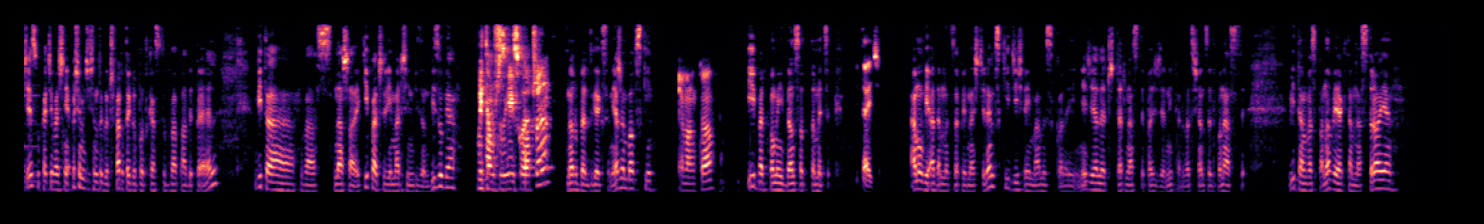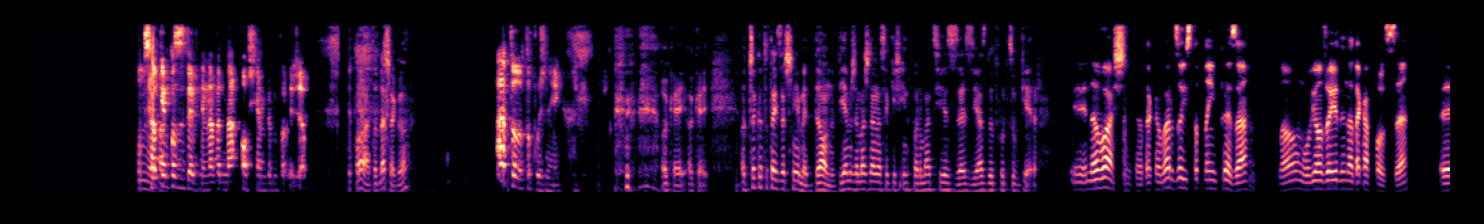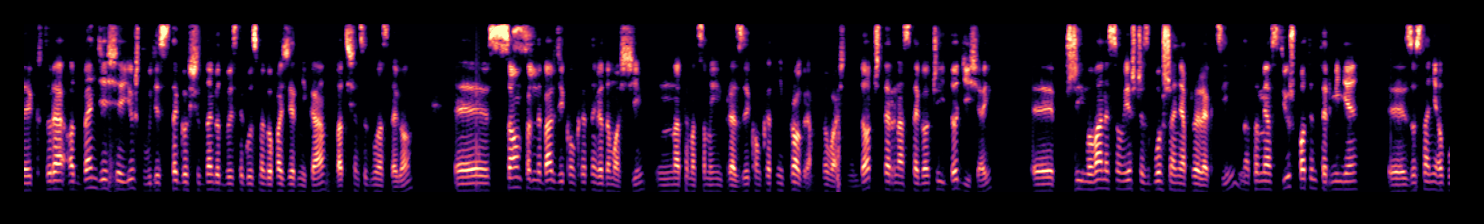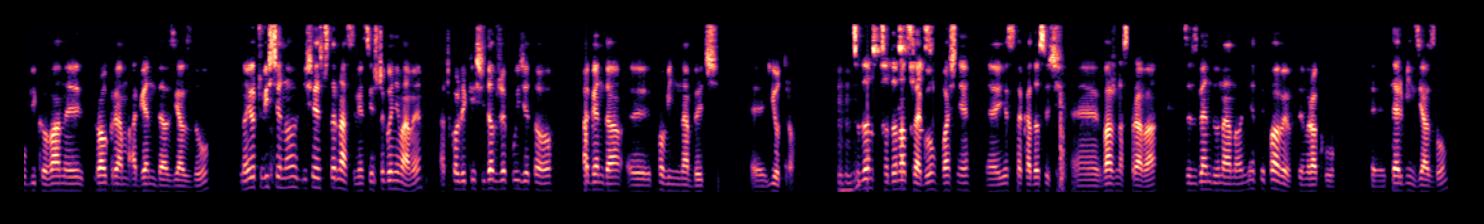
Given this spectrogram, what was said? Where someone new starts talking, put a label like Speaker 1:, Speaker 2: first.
Speaker 1: Witajcie, słuchacie właśnie 84. podcastu 2pady.pl. Wita Was nasza ekipa, czyli Marcin Bizon-Bizuga,
Speaker 2: Witam wszystkich słuchaczy.
Speaker 1: Norbert Geksen-Jarzębowski
Speaker 3: Siemanko.
Speaker 1: i Bartłomiej Donsot-Tomycyk.
Speaker 4: Witajcie.
Speaker 1: A mówi Adam Naksa 15 Dębski. Dzisiaj mamy z kolei niedzielę, 14 października 2012. Witam Was panowie, jak tam nastroje?
Speaker 2: Całkiem
Speaker 3: tak.
Speaker 2: pozytywnie, nawet na 8 bym powiedział.
Speaker 1: O, a to dlaczego?
Speaker 2: A to, to później.
Speaker 1: Okej, okej. Od czego tutaj zaczniemy? Don, wiem, że masz dla nas jakieś informacje ze zjazdu twórców gier.
Speaker 4: Yy, No właśnie, to taka bardzo istotna impreza. No, mówią, że jedyna taka w Polsce, yy, która odbędzie się już 27-28 października 2012. Yy, Są pewne bardziej konkretne wiadomości na temat samej imprezy, konkretniej program. No właśnie, do 14, czyli do dzisiaj, przyjmowane są jeszcze zgłoszenia prelekcji, natomiast już po tym terminie yy, zostanie opublikowany program, agenda zjazdu. No i oczywiście, no, dzisiaj jest 14, więc jeszcze go nie mamy. Aczkolwiek jeśli dobrze pójdzie, to agenda y, powinna być jutro.
Speaker 1: Mhm.
Speaker 4: Co do, co do noclegu, właśnie jest taka dosyć ważna sprawa, ze względu na no, nietypowy w tym roku termin zjazdu.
